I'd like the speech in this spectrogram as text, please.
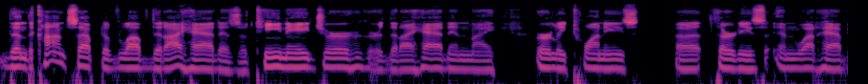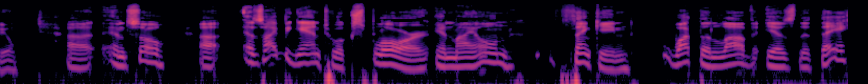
than the concept of love that I had as a teenager or that I had in my early 20s, uh, 30s, and what have you. Uh, and so, uh, as I began to explore in my own thinking what the love is that they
